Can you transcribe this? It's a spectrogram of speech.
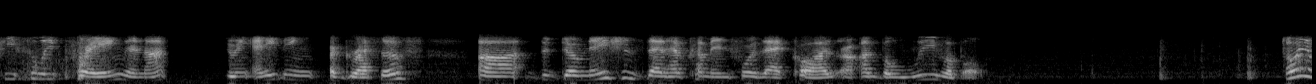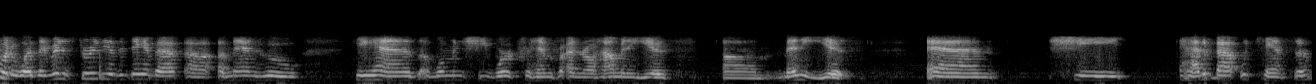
peacefully praying. They're not doing anything aggressive. Uh, the donations that have come in for that cause are unbelievable. Oh, I know what it was. I read a story the other day about uh, a man who he has a woman. She worked for him for I don't know how many years, um, many years, and she had a bout with cancer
